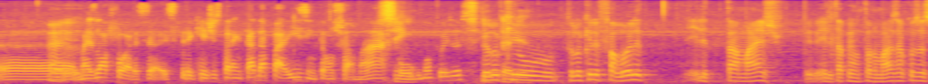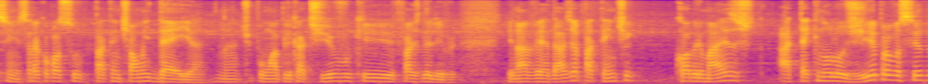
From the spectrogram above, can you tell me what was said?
Ah, É. Mas lá fora, você, você teria que registrar em cada país, então, sua marca Sim. ou alguma coisa assim. Pelo que, o, pelo que ele falou, ele, ele tá mais. Ele tá perguntando mais uma coisa assim: será que eu posso patentear uma ideia? Né? Tipo um aplicativo que faz delivery. E na verdade a patente cobre mais a tecnologia para você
